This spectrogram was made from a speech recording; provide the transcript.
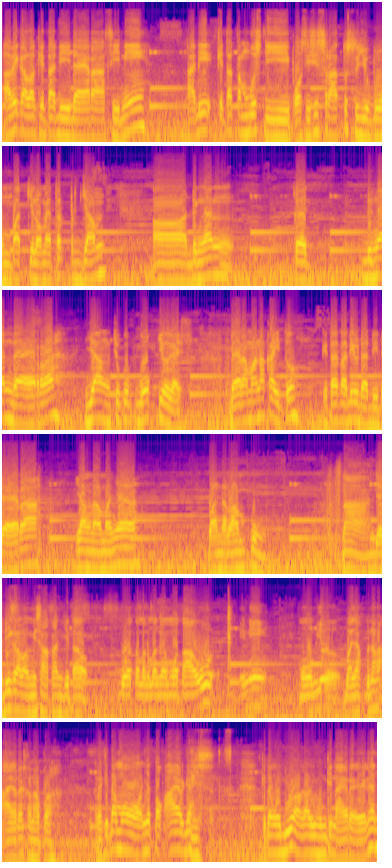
Tapi kalau kita di daerah sini tadi kita tembus di posisi 174 km per jam uh, dengan ke dengan daerah yang cukup gokil guys. Daerah manakah itu kita tadi udah di daerah yang namanya Bandar Lampung. Nah jadi kalau misalkan kita buat teman-teman yang mau tahu ini mobil banyak bener airnya kenapa? Karena kita mau nyetok air guys. Kita mau jual kali mungkin airnya ya kan?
